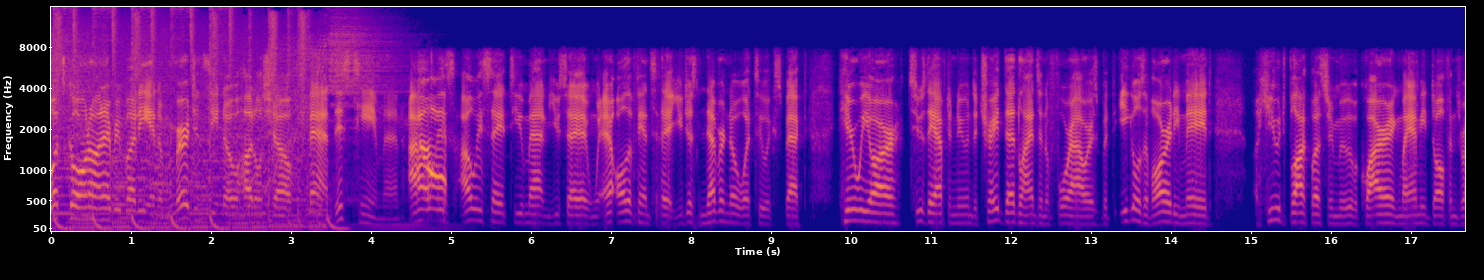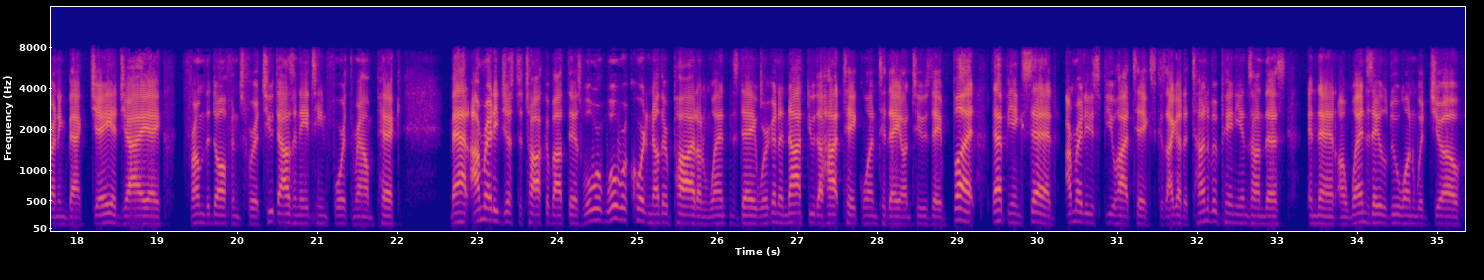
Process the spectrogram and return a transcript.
What's going on, everybody? An emergency no huddle show. Man, this team, man. I oh. always, I always say it to you, Matt, and you say it. and All the fans say it. You just never know what to expect. Here we are, Tuesday afternoon. The trade deadline's in four hours, but the Eagles have already made a huge blockbuster move, acquiring Miami Dolphins running back Jay Ajayi from the Dolphins for a 2018 fourth round pick. Matt, I'm ready just to talk about this. We'll we'll record another pod on Wednesday. We're gonna not do the hot take one today on Tuesday. But that being said, I'm ready to spew hot takes because I got a ton of opinions on this. And then on Wednesday we'll do one with Joe,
